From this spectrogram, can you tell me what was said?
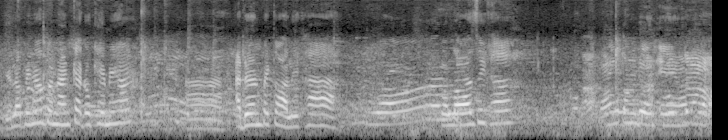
เดี๋ยวเราไปนั่งตรงนั้นกันโอเคไหมคะอ่าอะเดินไปก่อนเลยค่ะก็ร้อนสิคะร้อนก็ต้องเดินเองแล้วค่ะ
